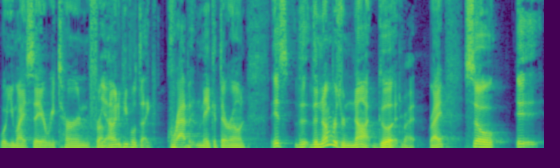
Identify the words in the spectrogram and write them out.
what you might say a return from, how many people like grab it and make it their own, it's the, the numbers are not good. Right. Right. So it,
